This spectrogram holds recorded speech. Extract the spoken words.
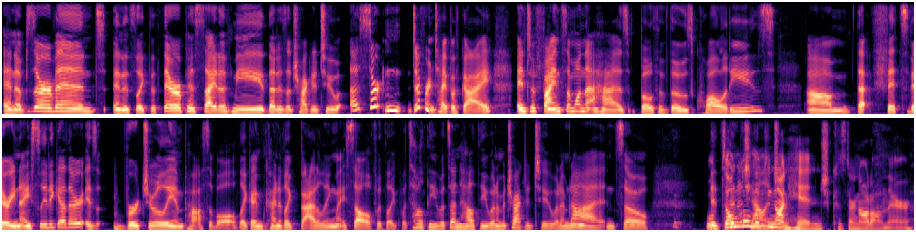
and observant and it's like the therapist side of me that is attracted to a certain different type of guy and to find someone that has both of those qualities um, that fits very nicely together is virtually impossible. Like I'm kind of like battling myself with like what's healthy, what's unhealthy, what I'm attracted to, what I'm not, and so. Well, don't go looking on Hinge because they're not on there.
